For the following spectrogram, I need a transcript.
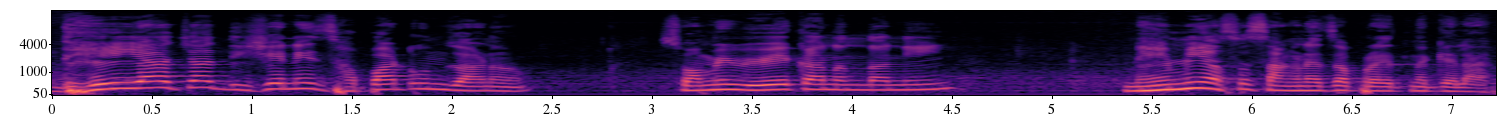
ध्येयाच्या दिशेने झपाटून जाणं. स्वामी विवेकानंदांनी नेहमी असं सांगण्याचा प्रयत्न केला आहे.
